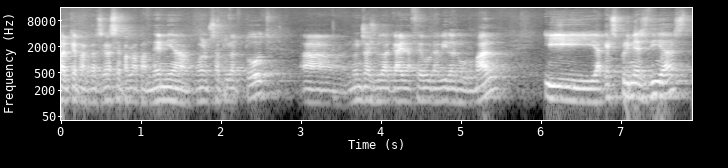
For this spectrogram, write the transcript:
perquè per desgràcia per la pandèmia bueno, s'ha aturat tot, eh, no ens ha ajudat gaire a fer una vida normal i aquests primers dies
